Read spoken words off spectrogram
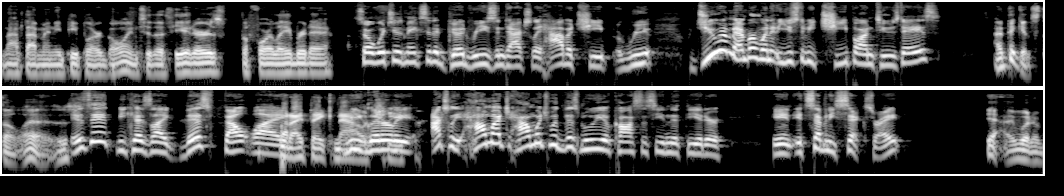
not that many people are going to the theaters before Labor Day. So, which is makes it a good reason to actually have a cheap. Re- Do you remember when it used to be cheap on Tuesdays? I think it still is, Is it because like this felt like but I think now we literally cheap- actually how much how much would this movie have cost to see in the theater? In it's seventy six, right? yeah, it would have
